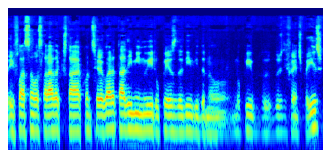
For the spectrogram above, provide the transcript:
a inflação acelerada que está a acontecer agora está a diminuir o peso da dívida no, no PIB dos diferentes países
